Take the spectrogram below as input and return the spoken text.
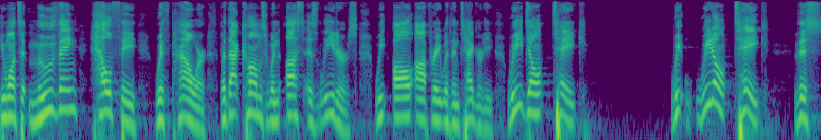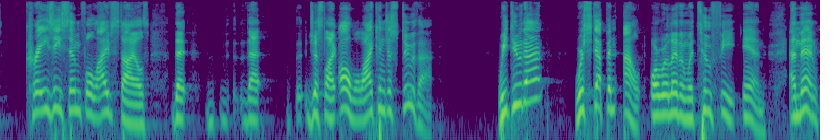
He wants it moving, healthy, with power. But that comes when us as leaders, we all operate with integrity. We don't take we, we don't take this crazy sinful lifestyles that that just like, oh, well, I can just do that. We do that, we're stepping out or we're living with two feet in. And then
